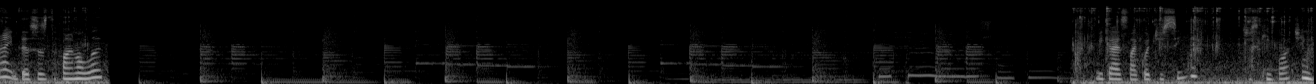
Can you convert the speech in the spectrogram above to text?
right, this is the final look. If you guys like what you see, just keep watching.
